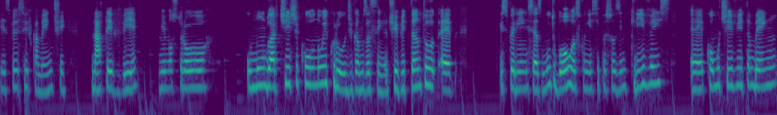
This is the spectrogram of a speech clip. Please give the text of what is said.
especificamente na TV, me mostrou o mundo artístico nu e cru, digamos assim. Eu tive tanto é, experiências muito boas, conheci pessoas incríveis, é, como tive também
